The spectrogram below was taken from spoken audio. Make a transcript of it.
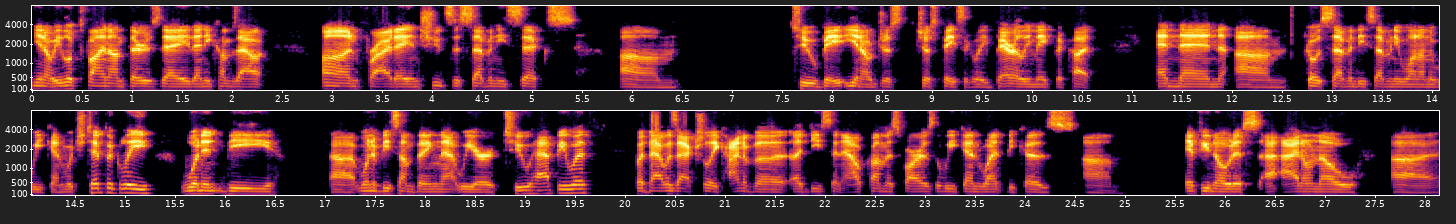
you know, he looked fine on Thursday. Then he comes out on Friday and shoots a 76 um, to ba- you know just just basically barely make the cut and then um, goes 70 71 on the weekend which typically wouldn't be uh, wouldn't be something that we are too happy with but that was actually kind of a, a decent outcome as far as the weekend went because um, if you notice I, I don't know uh,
